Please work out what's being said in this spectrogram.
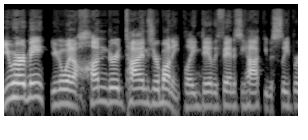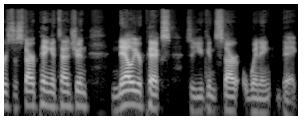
You heard me. You can win 100 times your money playing daily fantasy hockey with sleepers. So start paying attention, nail your picks so you can start winning big.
